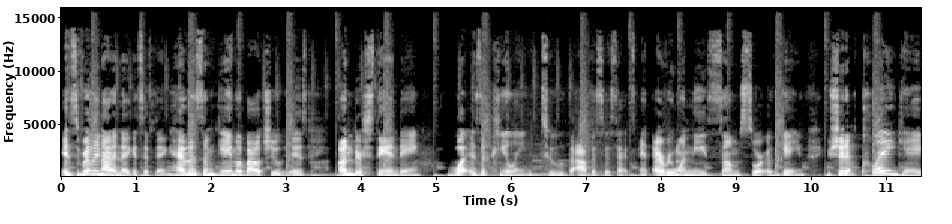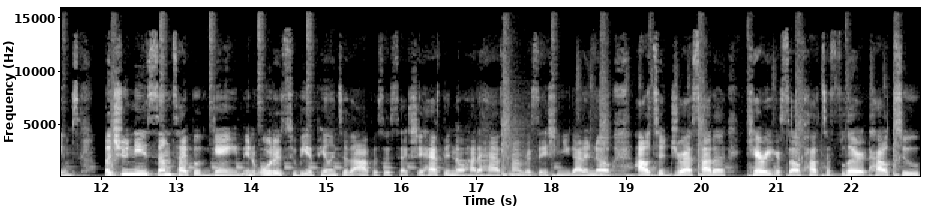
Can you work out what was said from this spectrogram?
it's really not a negative thing. Having some game about you is understanding what is appealing to the opposite sex. And everyone needs some sort of game. You shouldn't play games, but you need some type of game in order to be appealing to the opposite sex. You have to know how to have conversation. You got to know how to dress, how to carry yourself, how to flirt, how to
